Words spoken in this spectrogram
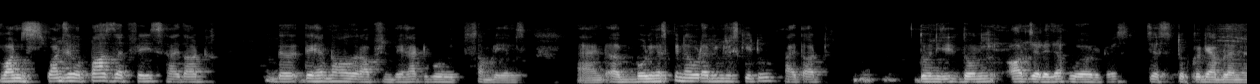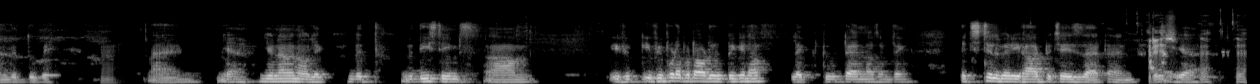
once once they were past that phase, I thought the, they had no other option. They had to go with somebody else. And uh, bowling a spinner would have been risky too. I thought Dhoni, Dhoni or Jadeja, whoever it was, just took a gamble and went with Dube. Hmm. And yeah, you never know. Like with with these teams, um, if you if you put up a total big enough, like two ten or something, it's still very hard to chase that. And It is. yeah, Yeah, yeah,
